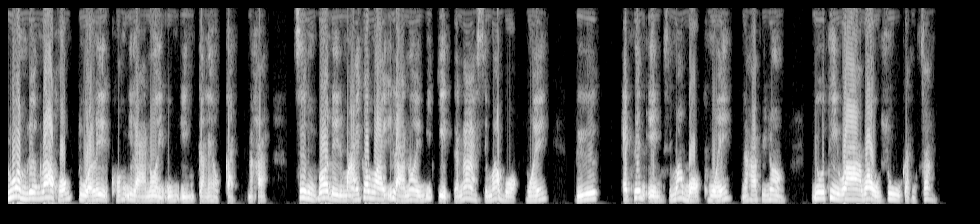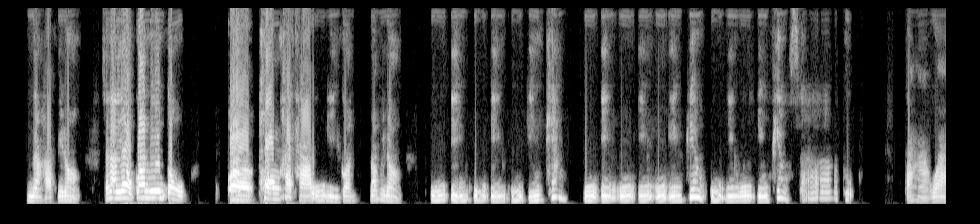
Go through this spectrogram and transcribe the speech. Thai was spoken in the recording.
ร่วมเรื่องเล่าของตัวเลขของอีหลาน้อยอุ้งอิงกันแล้วกันนะคะ ซึ่งบ่ได้หมายควาว่าอีหลาน้อยมีเจตนาสิมาบอกหวย หรือแอดเพิ่นเองสิมาบอกหวยนะคะ พี่น้องอยู่ที่ว่าเว้าสู้กันฟังนะคะ พี่น้องฉะนั้นแล้วก่อนอื่อนต้องเอ่อทองคาถาอุ้งอิงก่อนเนาะพี่น้องอุ้งอิงอุ้งอิงอุ้งอิงเพียง อุ้งอิงอุ้งอิงอุงอิงเพียงอุงอิงอุงอิงเพียงสาธุถ้าหากว่า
